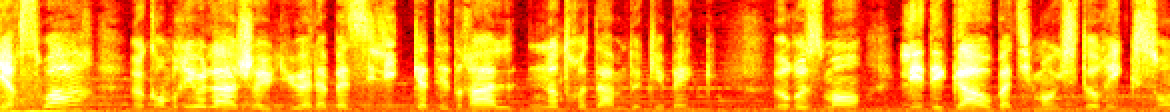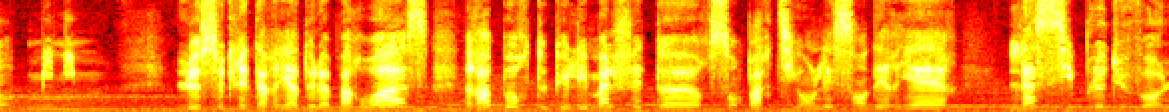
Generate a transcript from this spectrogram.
Hier soir, un cambriolage a eu lieu à la basilique cathédrale Notre-Dame de Québec. Heureusement, les dégâts au bâtiment historique sont minimes. Le secrétariat de la paroisse rapporte que les malfaiteurs sont partis en laissant derrière la cible du vol.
